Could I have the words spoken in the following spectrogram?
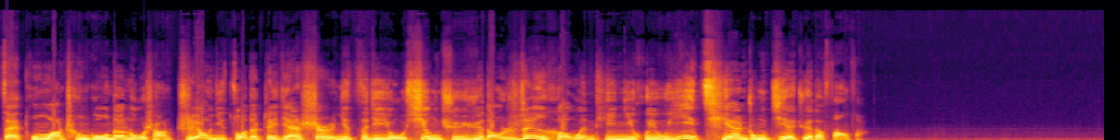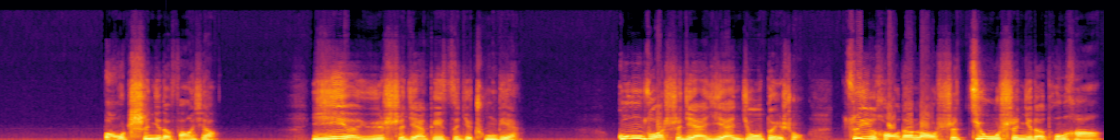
在通往成功的路上，只要你做的这件事儿，你自己有兴趣，遇到任何问题，你会有一千种解决的方法。保持你的方向，业余时间给自己充电，工作时间研究对手。最好的老师就是你的同行。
